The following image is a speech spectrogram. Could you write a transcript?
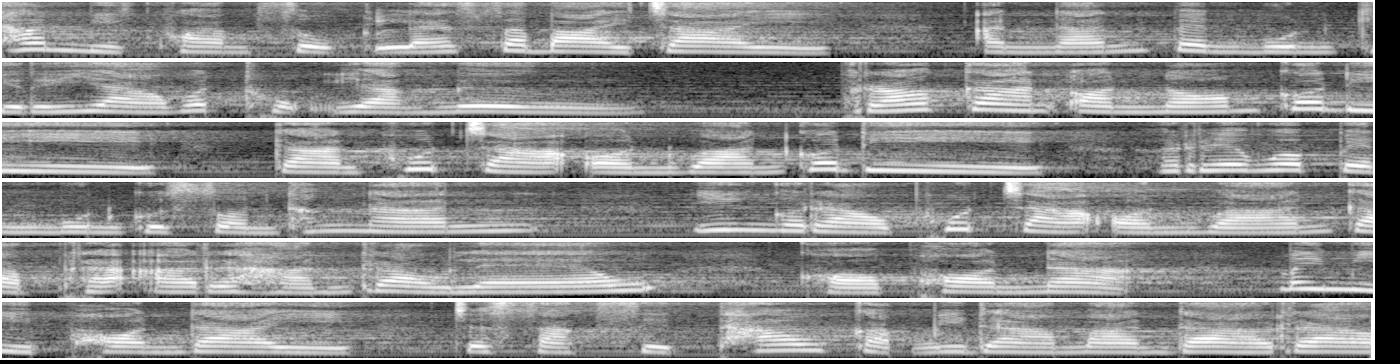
ท่านมีความสุขและสบายใจ อันนั้นเป็นบุญกิริยาวัตถุอย่างหนึ่ง เพราะการอ่อนน้อมก็ดี การพูดจาอ่อนหวานก็ดี เรียกว่าเป็นบุญกุศลทั้งนั้น ยิ่งเราพูดจาอ่อนหวานกับพระอรหันต์เราแล้ว ขอพรน่ะ ไม่มีพรใดจะศักดิ์สิทธิ์เท่ากับบิดามารดาเรา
